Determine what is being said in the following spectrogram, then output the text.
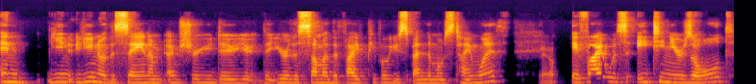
And you you know the saying, I'm, I'm sure you do, you, that you're the sum of the five people you spend the most time with. Yep. If I was 18 years old,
